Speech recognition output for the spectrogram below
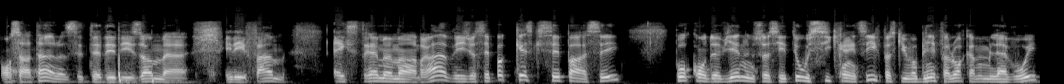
On s'entend, c'était des, hommes euh, et des femmes extrêmement braves. Et je ne sais pas qu'est-ce qui s'est passé pour qu'on devienne une société aussi craintive, parce qu'il va bien falloir quand même l'avouer.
